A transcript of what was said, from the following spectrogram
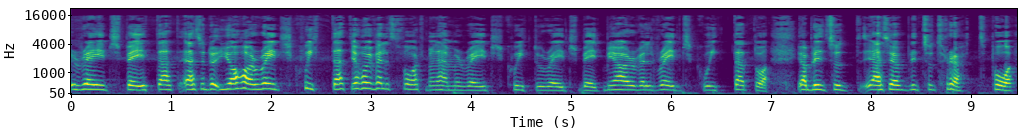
rage-baitat, alltså jag har rage-quittat, jag har ju väldigt svårt med det här med rage-quit och rage-bait, men jag har väl rage-quittat då. Jag har blivit så, alltså jag har blivit så trött på,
